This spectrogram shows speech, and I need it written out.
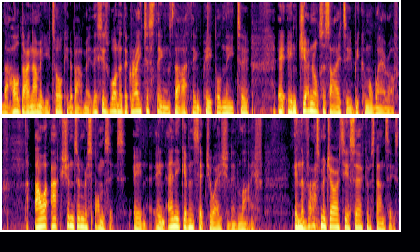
that whole dynamic you're talking about, mate. This is one of the greatest things that I think people need to, in general society, become aware of. Our actions and responses in in any given situation in life, in the vast majority of circumstances,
